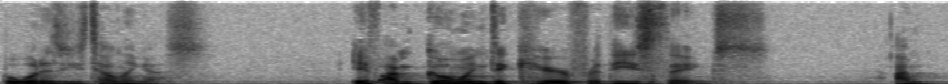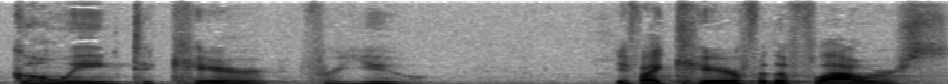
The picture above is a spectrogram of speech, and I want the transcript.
But what is he telling us? If I'm going to care for these things, I'm going to care for you. If I care for the flowers,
